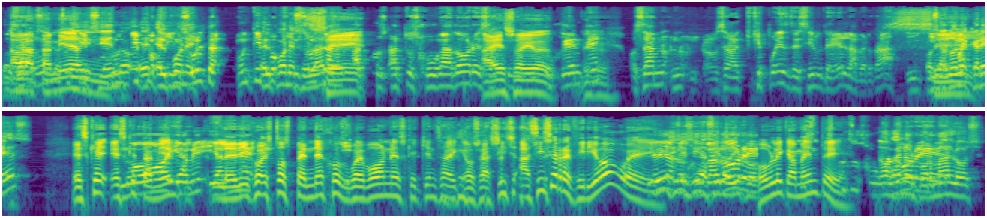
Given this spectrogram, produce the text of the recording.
o sea, ahora un, también. Diciendo, un tipo él, que pone, insulta, un tipo él pone que su insulta lana. Sí. a, tus, a, tus, jugadores, A a, eso tu, hay- a tu gente. O sea, no, no, o sea, ¿qué puedes decir de él, la verdad? Y- O sea, ¿no le crees? Es que, es que No, también y a mí- y a le me- dijo estos pendejos huevones que quién sabe qué. O sea, así, así se refirió, güey. Sí, sí, sí, así lo dijo. Públicamente. No ganan por malos.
